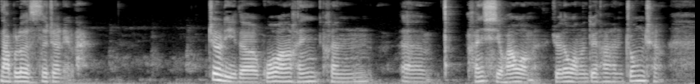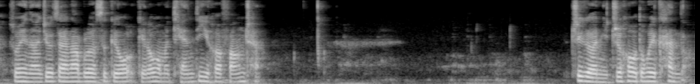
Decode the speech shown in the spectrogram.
那不勒斯这里来。这里的国王很很嗯很喜欢我们，觉得我们对他很忠诚，所以呢就在那不勒斯给我给了我们田地和房产。这个你之后都会看到，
